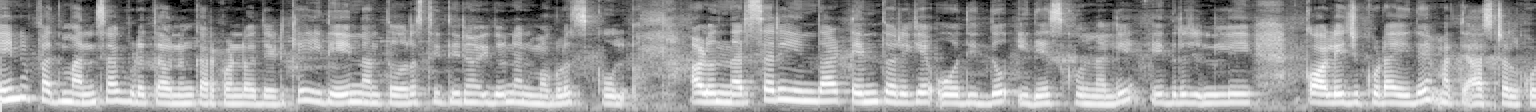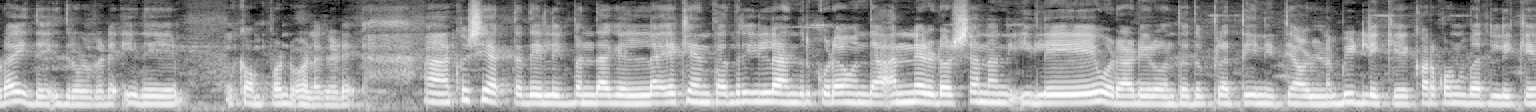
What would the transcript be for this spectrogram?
ಏನಪ್ಪ ಅದು ಮನಸ್ಸಾಗ್ಬಿಡುತ್ತೆ ಅವನನ್ನು ಕರ್ಕೊಂಡು ಹೋದೇಡ್ಕೆ ಇದೇನು ನಾನು ತೋರಿಸ್ತಿದ್ದೀನೋ, ಇದು ನನ್ನ ಮಗಳು ಸ್ಕೂಲ್ ಅವಳು ನರ್ಸರಿಯಿಂದ ಟೆಂತ್ವರೆಗೆ ಓದಿದ್ದು ಇದೇ ಸ್ಕೂಲ್ನಲ್ಲಿ ಇದರಲ್ಲಿ ಕಾಲೇಜ್ ಕೂಡ ಇದೆ, ಮತ್ತು ಹಾಸ್ಟೆಲ್ ಕೂಡ ಇದೆ ಇದರೊಳಗಡೆ, ಇದೇ ಕಾಂಪೌಂಡ್ ಒಳಗಡೆ. ಖುಷಿ ಆಗ್ತದೆ ಇಲ್ಲಿಗೆ ಬಂದಾಗೆಲ್ಲ. ಯಾಕೆ ಅಂತಂದರೆ ಇಲ್ಲ ಅಂದರೂ ಕೂಡ ಒಂದು ಹನ್ನೆರಡು ವರ್ಷ ನಾನು ಇಲ್ಲೇ ಓಡಾಡಿರುವಂಥದ್ದು ಪ್ರತಿನಿತ್ಯ ಅವಳನ್ನ ಬಿಡಲಿಕ್ಕೆ, ಕರ್ಕೊಂಡು ಬರಲಿಕ್ಕೆ.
